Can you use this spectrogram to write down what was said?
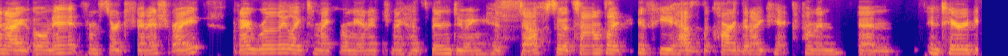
and I own it from start to finish, right? But I really like to micromanage my husband doing his stuff. So it sounds like if he has the card, then I can't come in and interrogate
